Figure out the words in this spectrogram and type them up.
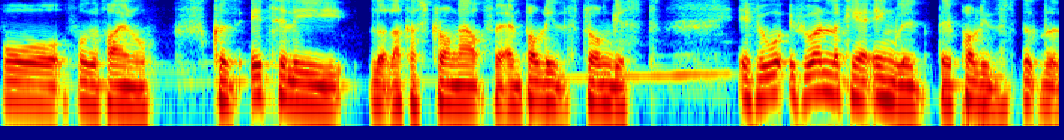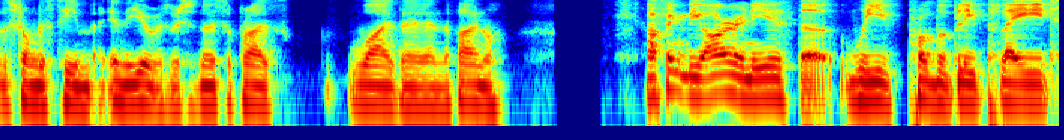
for for the final? Because Italy looked like a strong outfit and probably the strongest. If it, if we weren't looking at England, they probably look like the strongest team in the Euros, which is no surprise why they're in the final. I think the irony is that we've probably played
